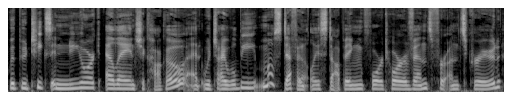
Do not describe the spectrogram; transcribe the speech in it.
with boutiques in New York, LA, and Chicago, at which I will be most definitely stopping for tour events for Unscrewed.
